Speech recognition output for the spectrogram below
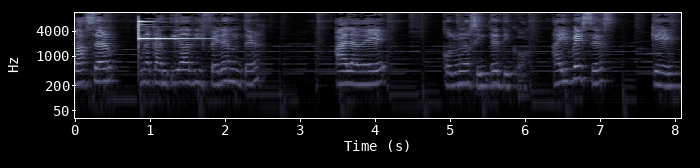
va a ser una cantidad diferente a la de con uno sintético. Hay veces que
